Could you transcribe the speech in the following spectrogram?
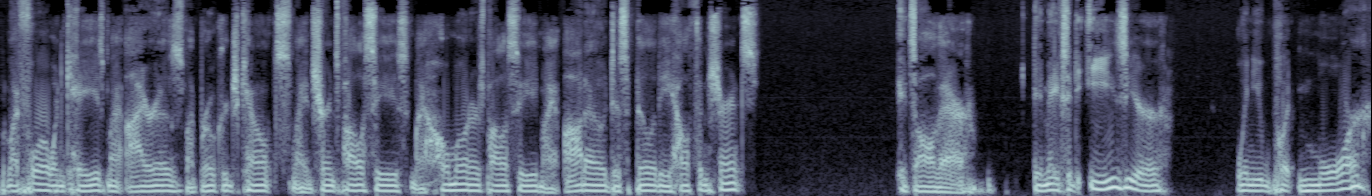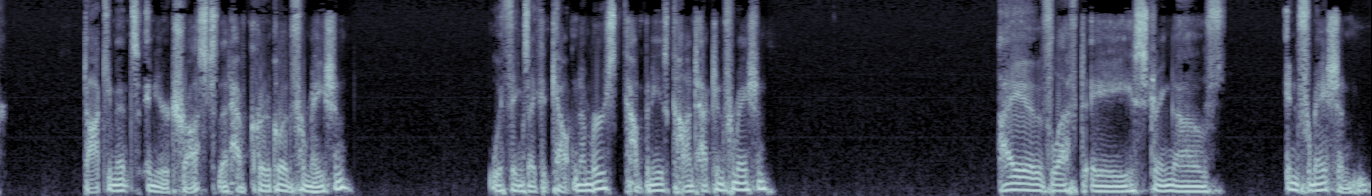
but my 401ks, my IRAs, my brokerage accounts, my insurance policies, my homeowner's policy, my auto, disability, health insurance. It's all there. It makes it easier when you put more documents in your trust that have critical information with things like account numbers, companies, contact information. I have left a string of information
